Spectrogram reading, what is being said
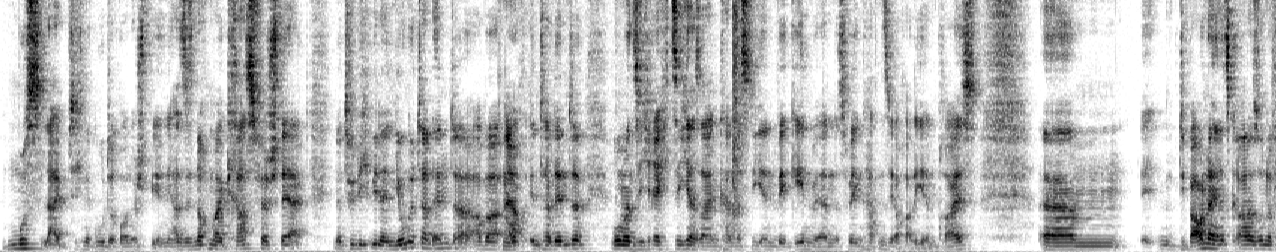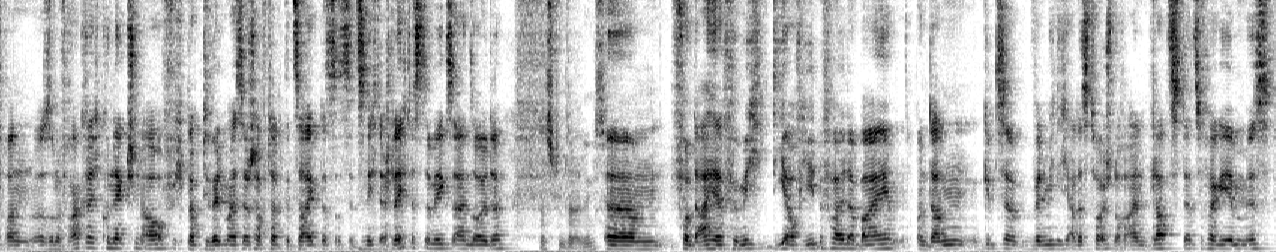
muss Leipzig eine gute Rolle spielen. Ja, Also nochmal krass verstärkt. Natürlich wieder in junge Talente, aber Ja. auch in Talente, wo man sich recht sicher sein kann, dass die ihren Weg gehen werden. Deswegen hatten sie auch alle ihren Preis. Ähm, die bauen da jetzt gerade so eine, Fran so eine Frankreich-Connection auf. Ich glaube, die Weltmeisterschaft hat gezeigt, dass das jetzt nicht der schlechteste Weg sein sollte. Das stimmt allerdings. Ähm, von daher für mich die auf jeden Fall dabei. Und dann gibt es ja, wenn mich nicht alles täuscht, noch einen Platz, der zu vergeben ist.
